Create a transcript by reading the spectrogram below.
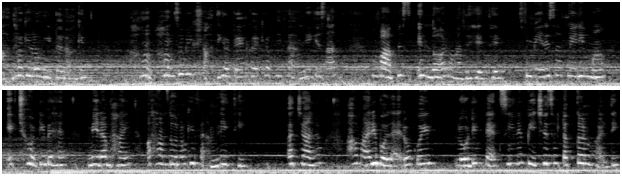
आधा किलोमीटर आगे। हाँ हम सब एक शादी अटेंड करके अपनी फैमिली के साथ वापस इंदौर आ रहे थे। मेरे साथ मेरी माँ, एक छोटी बहन, मेरा भाई और हम दोनों की फैमिली थी। अचानक हमारी बोलेरो को एक लोडिंग टैक्सी ने पीछे से टक्कर मार दी।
